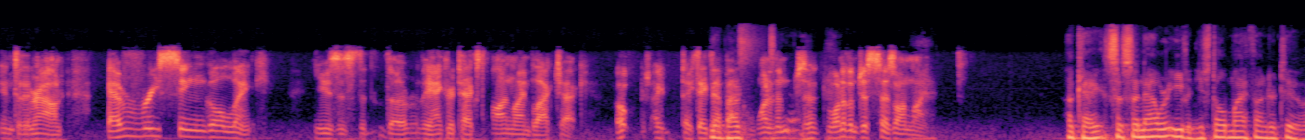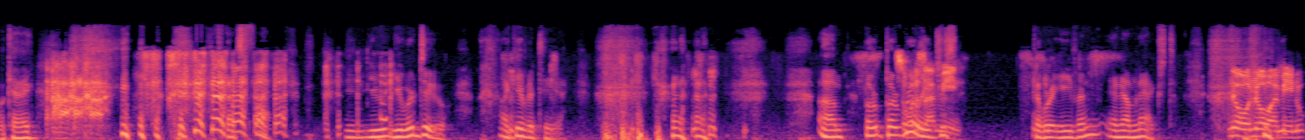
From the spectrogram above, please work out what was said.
into the ground, every single link uses the the, the anchor text online blackjack. Oh, I, I take that yeah, back. One of them one of them just says online. Okay, so so now we're even. You stole my thunder too. Okay, that's fine. You you were due. I give it to you. Um, but but so really, what does that mean? That we're even, and I'm next. no, no. I mean,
